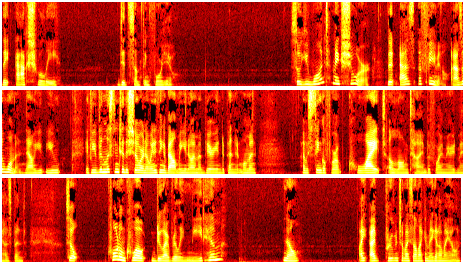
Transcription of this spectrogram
they actually did something for you. So you want to make sure that as a female, as a woman, now you, you if you've been listening to the show or know anything about me, you know I'm a very independent woman. I was single for a, quite a long time before I married my husband. So, quote unquote, do I really need him? No, I, I've proven to myself I can make it on my own.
